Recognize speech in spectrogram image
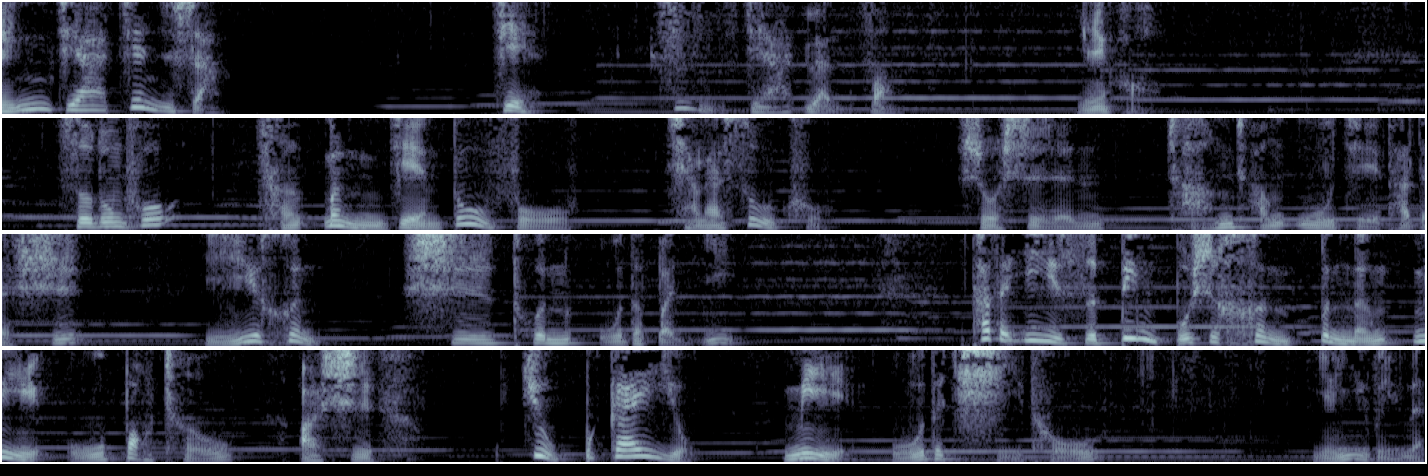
名家鉴赏，见自家远方。您好，苏东坡曾梦见杜甫前来诉苦，说世人常常误解他的诗“遗恨师吞吴”的本意。他的意思并不是恨不能灭吴报仇，而是就不该有灭吴的企图。您以为呢？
